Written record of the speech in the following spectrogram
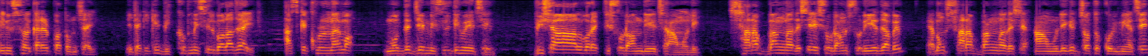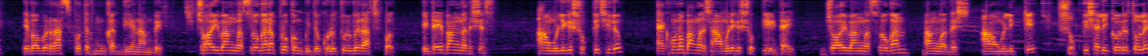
ইউনুস সরকারের পতন চাই। এটাকে কি বিক্ষোভ মিছিল বলা যায়? আজকে খুলনার মধ্যে যে মিছিলটি হয়েছে, বিশাল বড় একটি শোডাউন দিয়েছে আওয়ামী লীগ। সারা বাংলাদেশে এই শোডাউন সরিয়ে যাবে এবং সারা বাংলাদেশে আওয়ামী লীগের যত কর্মী আছে, এভাবে রাজপথে হুঙ্কার দিয়ে নামবে। জয় বাংলা স্লোগানে প্রকম্পিত করে তুলবে রাজপথ। এটাই বাংলাদেশের আওয়ামী লীগের শক্তি ছিল। এখনও বাংলাদেশ আওয়ামী লীগের শক্তি এটাই। জয় বাংলা স্লোগান, বাংলাদেশ আওয়ামী লীগকে শক্তিশালী করে তোলে,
